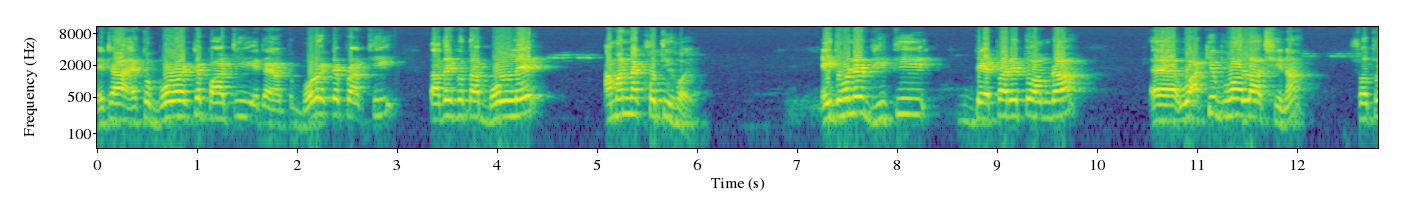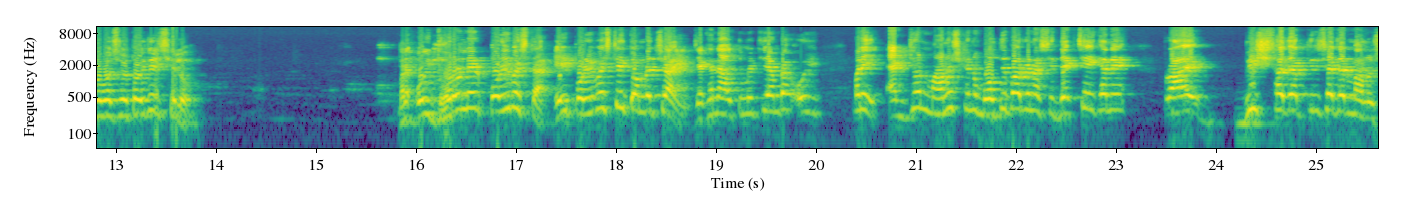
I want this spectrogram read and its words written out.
এটা এত বড় একটা পার্টি এটা এত বড় একটা প্রার্থী তাদের কথা বললে আমার না ক্ষতি হয়। এই ধরনের ভীতি ব্যাপারে তো আমরা আহ, ওয়াকিব হওয়াল আছি না। সতেরো বছর তৈরি ছিল। মানে ওই ধরনের পরিবেশটা, এই পরিবেশটাই তো আমরা চাই, যেখানে আলটিমেটলি আমরা ওই মানে একজন মানুষ কেন বলতে পারবে না? সে দেখছে এখানে প্রায় বিশ হাজার, ত্রিশ হাজার মানুষ,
